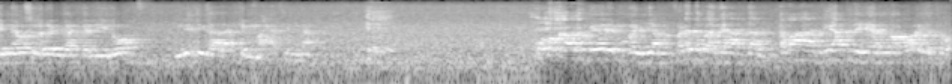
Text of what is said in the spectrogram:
إن وصل لهم قدرينو نتي قال كم محتنا وقالوا يم فرد بقى هذا كما هنيات لي هي المروية تو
